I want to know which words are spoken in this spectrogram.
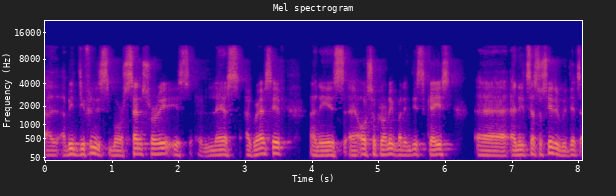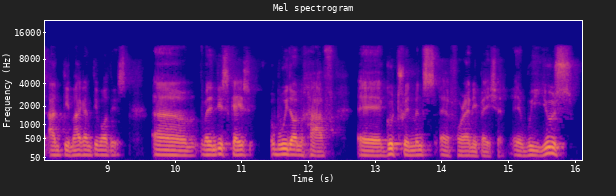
a, a, bit different. It's more sensory, is less aggressive, and is uh, also chronic. But in this case, uh, and it's associated with its anti-MAG antibodies. Um, but in this case, we don't have uh, good treatments uh, for any patient. Uh, we use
